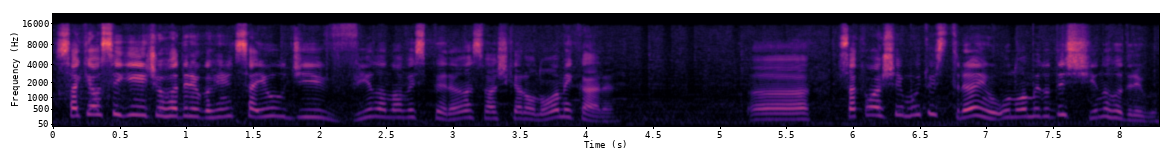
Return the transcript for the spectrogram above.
Só que é o seguinte, Rodrigo, a gente saiu de Vila Nova Esperança, eu acho que era o nome, cara. Ah, só que eu achei muito estranho o nome do destino, Rodrigo.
